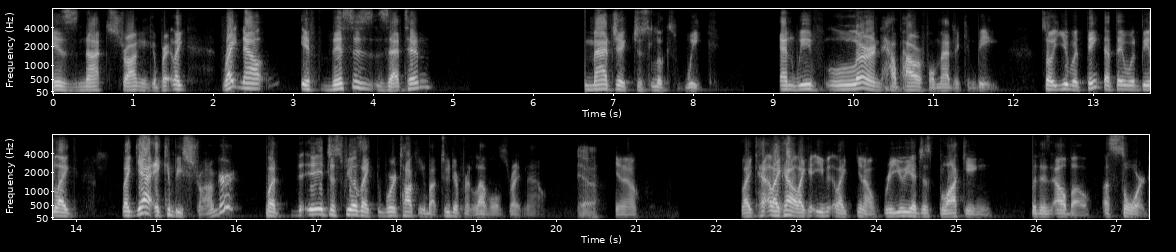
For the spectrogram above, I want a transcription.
is not strong in compare like right now if this is Zetten magic just looks weak. And we've learned how powerful magic can be. So you would think that they would be like like yeah, it can be stronger, but it just feels like we're talking about two different levels right now, Yeah. you know. Like how- like how like even like, you know, Ryuya just blocking with his elbow a sword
